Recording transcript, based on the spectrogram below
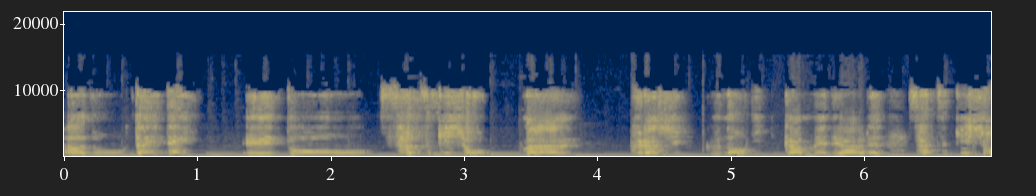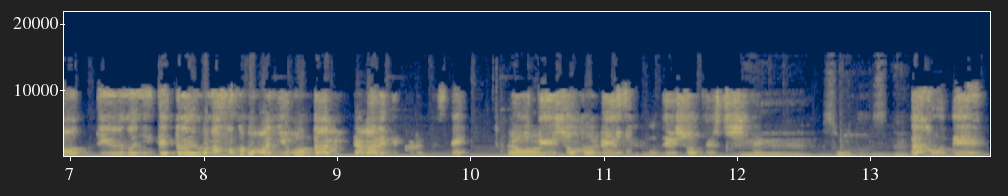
あの大体えっ、ー、と、皐月賞、まあ、クラシックの1巻目である皐月賞っていうのに出た馬がそのまま日本ダービーに流れてくるんですね。ローテーションのレース、ローテーションテストして。えそうなんですね。なので、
